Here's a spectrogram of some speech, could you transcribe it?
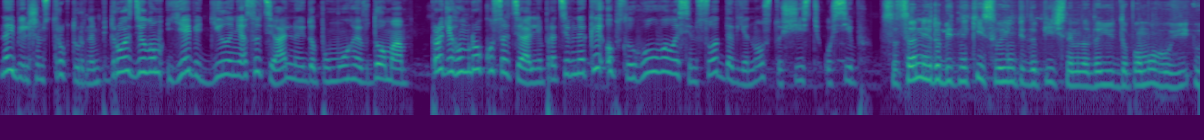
Найбільшим структурним підрозділом є відділення соціальної допомоги вдома. Протягом року соціальні працівники обслуговували 796 осіб. Соціальні робітники своїм підопічним надають допомогу у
